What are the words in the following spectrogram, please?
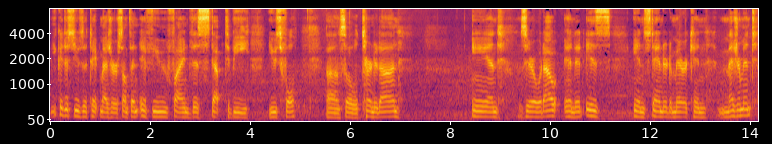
you could just use a tape measure or something if you find this step to be useful. Um, so we'll turn it on and zero it out and it is in standard American measurement.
